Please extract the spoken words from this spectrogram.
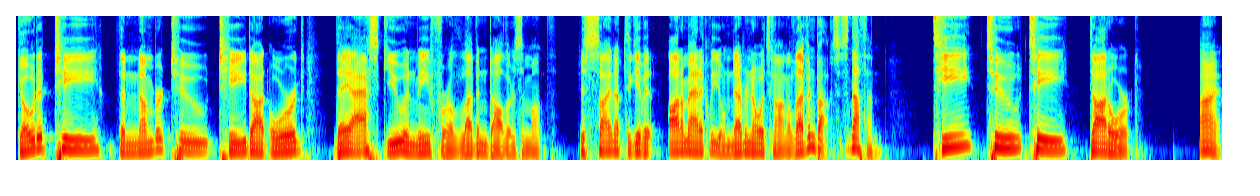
Go to T, the number two, T.org. They ask you and me for $11 a month. Just sign up to give it automatically. You'll never know it's gone. 11 bucks. It's nothing. T2T.org. All right.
